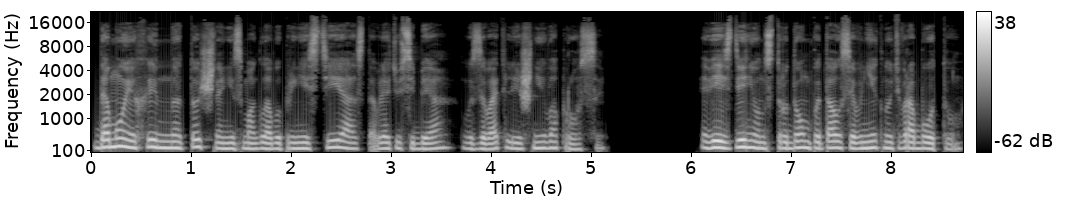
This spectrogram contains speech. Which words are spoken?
Домой их Инна точно не смогла бы принести, а оставлять у себя, вызывать лишние вопросы. Весь день он с трудом пытался вникнуть в работу.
